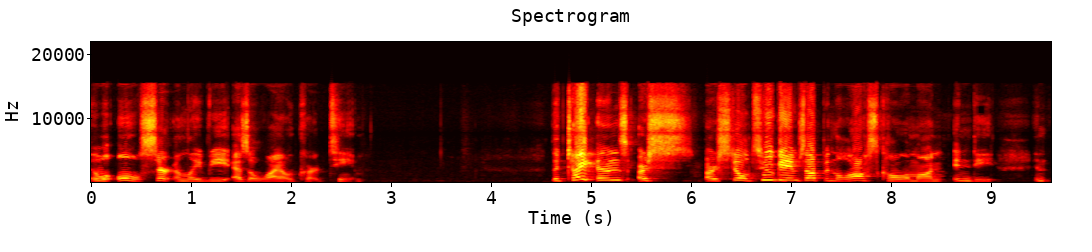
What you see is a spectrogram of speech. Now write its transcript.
it will almost certainly be as a wild card team. The Titans are are still two games up in the loss column on Indy in,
